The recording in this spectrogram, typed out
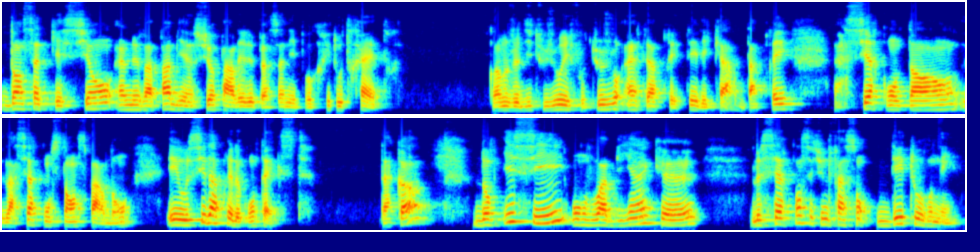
dans cette question, elle ne va pas bien sûr parler de personnes hypocrites ou traîtres. Comme je dis toujours, il faut toujours interpréter les cartes d'après la circonstance, pardon, et aussi d'après le contexte. D'accord? Donc ici, on voit bien que le serpent, c'est une façon détournée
